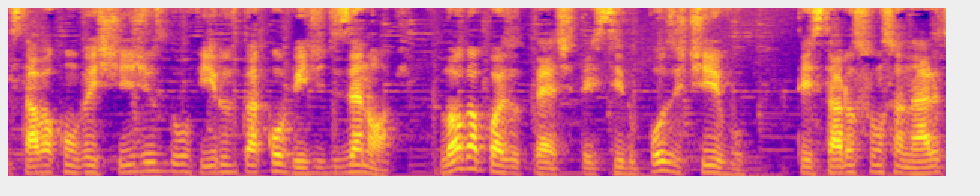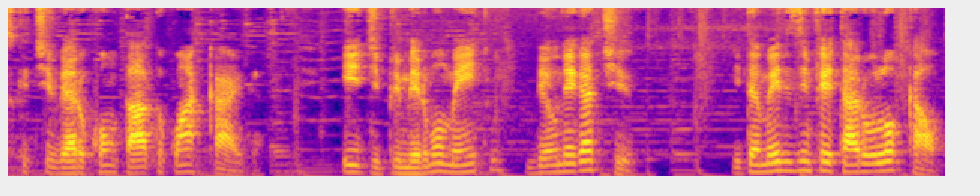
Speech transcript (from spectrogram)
estava com vestígios do vírus da Covid-19. Logo após o teste ter sido positivo, testaram os funcionários que tiveram contato com a carga e, de primeiro momento, deu negativo. E também desinfetaram o local.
